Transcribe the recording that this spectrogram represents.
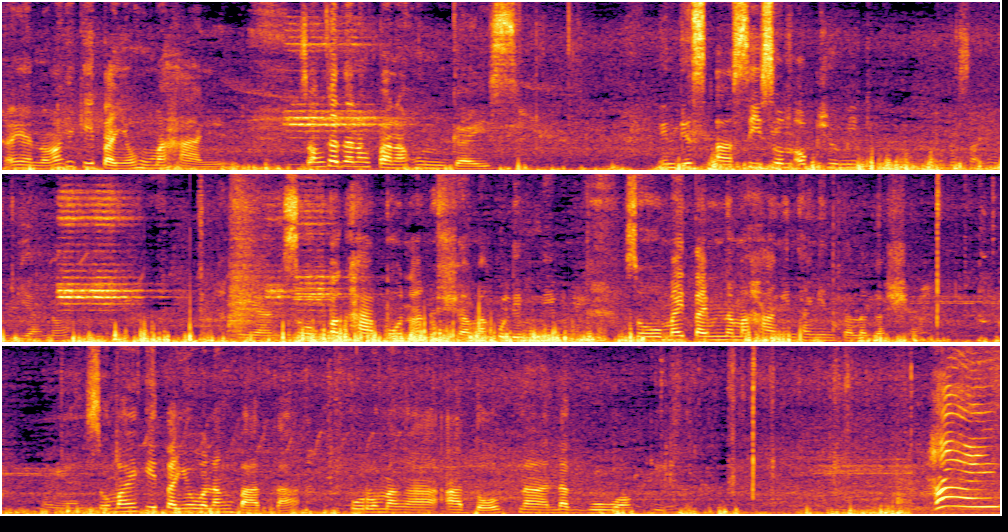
Ayan, no, makikita nyo, humahangin. So, ang ganda ng panahon, guys. In this uh, season of humidity dito sa India, no? Ayan. So, paghapon, ano siya, makulimlim. So, may time na mahangin-hangin talaga siya. Ayan. So, makikita nyo walang bata. Puro mga adult na nag-walking. Hi!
